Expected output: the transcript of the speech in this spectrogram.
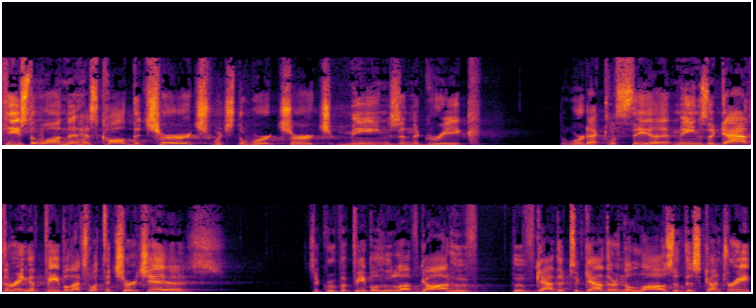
He's the one that has called the church, which the word church means in the Greek, the word ecclesia, it means a gathering of people. That's what the church is. It's a group of people who love God, who've, who've gathered together. And the laws of this country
